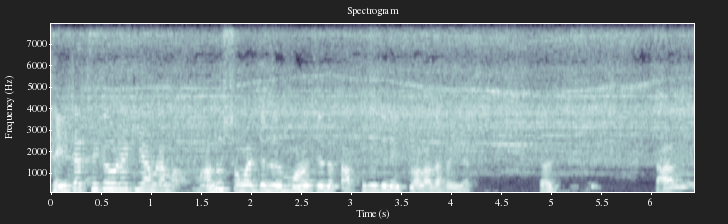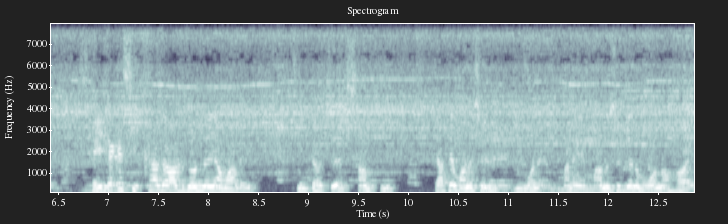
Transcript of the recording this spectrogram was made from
সেইটার থেকেও নাকি আমরা মানুষ সমাজ জন্য মনে হচ্ছে না তার থেকেও যেন একটু আলাদা হয়ে তা- তার সেইটাকে শিক্ষা দেওয়ার জন্যই আমার এই চিন্তা হচ্ছে শান্তি যাতে মানুষের জীবনে মানে মানুষের যেন মনে হয়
